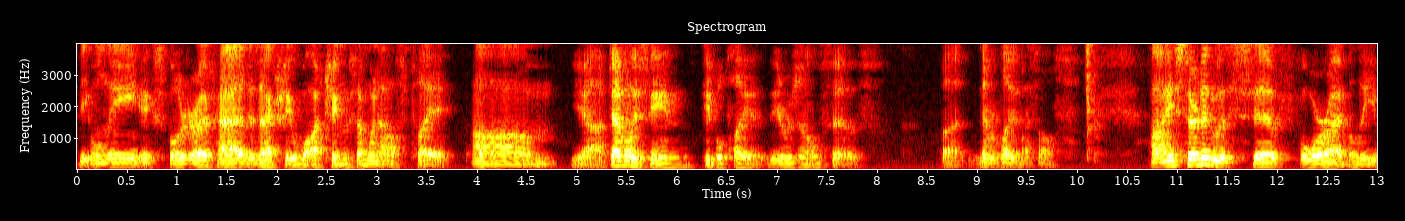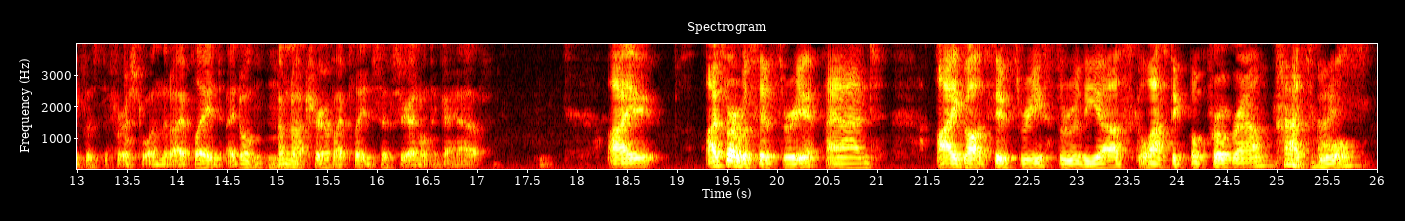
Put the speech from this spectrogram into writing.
the only exposure I've had is actually watching someone else play. Um, Yeah, I've definitely seen people play the original Civ, but never played it myself. I started with Civ 4, I believe, was the first one that I played. I don't. Mhm. I'm not sure if I played Civ 3. I don't think I have. I I started with Civ 3, and I got Civ 3 through the uh, Scholastic Book Program at school. Nice.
